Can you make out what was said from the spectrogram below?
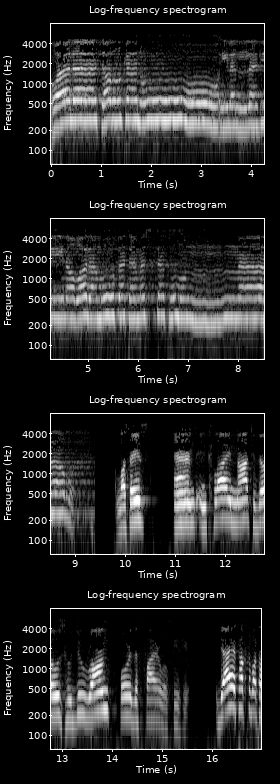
ولا تركنوا إلى الذين ظلموا فتمسكم النار Allah says, and incline not to those who do wrong, or the fire will seize you. The ayah talks about the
